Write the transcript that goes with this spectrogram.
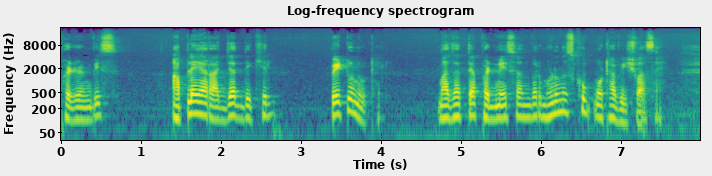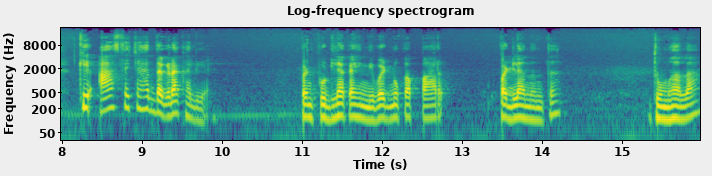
फडणवीस आपल्या या राज्यात देखील पेटून उठेल. माझा त्या फडणवीसांवर म्हणूनच खूप मोठा विश्वास आहे की आज त्याच्या हात दगडाखाली आहे. पण पुढल्या काही निवडणुका पार पडल्यानंतर तुम्हाला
